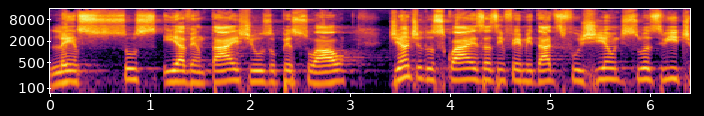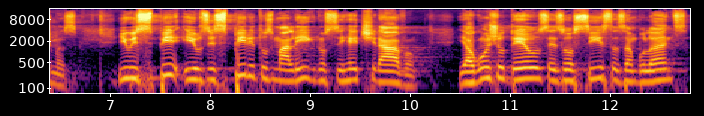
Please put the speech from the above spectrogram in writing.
lenços e aventais de uso pessoal, diante dos quais as enfermidades fugiam de suas vítimas, e, e os espíritos malignos se retiravam. E alguns judeus exorcistas ambulantes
